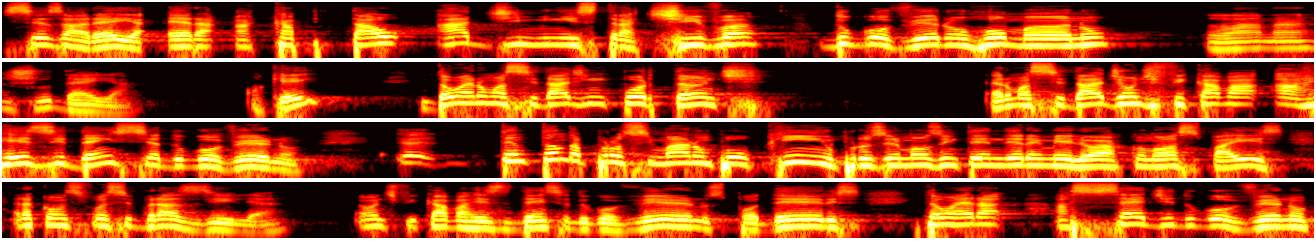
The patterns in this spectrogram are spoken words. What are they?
Cesareia era a capital administrativa do governo romano lá na Judéia. Ok? Então era uma cidade importante. Era uma cidade onde ficava a residência do governo. Eh, tentando aproximar um pouquinho para os irmãos entenderem melhor com o nosso país, era como se fosse Brasília onde ficava a residência do governo, os poderes. Então era a sede do governo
